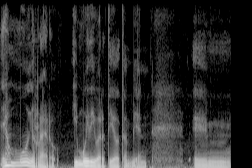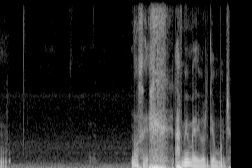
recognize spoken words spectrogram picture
es muy raro y muy divertido también. Em, no sé, a mí me divirtió mucho.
